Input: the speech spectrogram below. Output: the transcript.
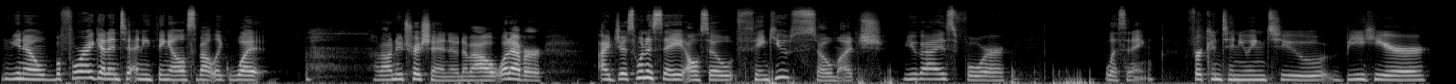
you know before i get into anything else about like what about nutrition and about whatever. I just want to say also thank you so much, you guys, for listening, for continuing to be here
